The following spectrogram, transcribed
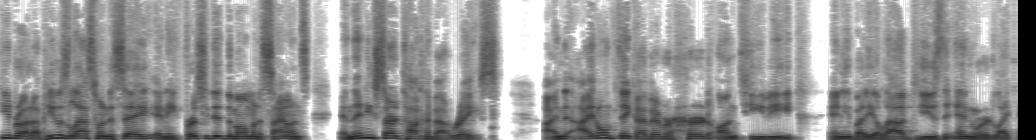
He brought up, he was the last one to say, and he first he did the moment of silence, and then he started talking about race. I, I don't think I've ever heard on TV anybody allowed to use the N word like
